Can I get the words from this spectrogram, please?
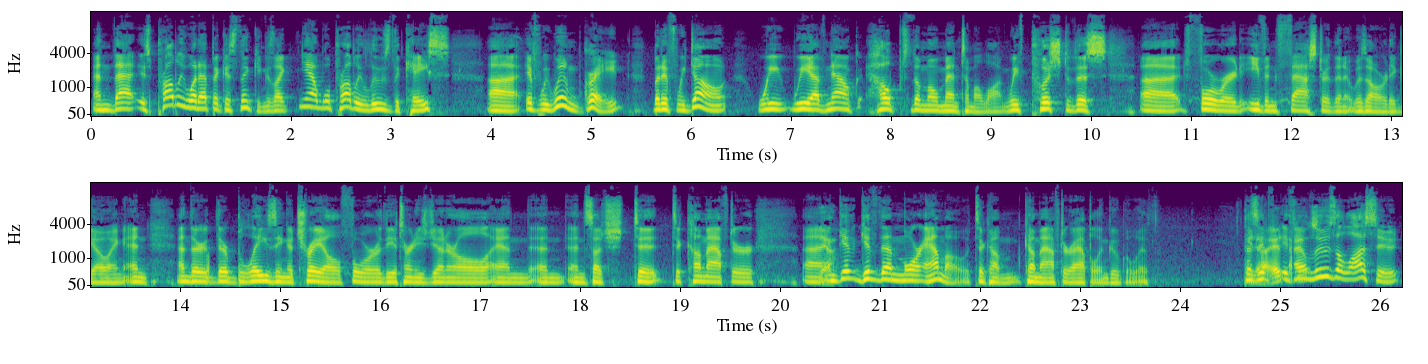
And that is probably what Epic is thinking is like, yeah, we'll probably lose the case. Uh, if we win, great. But if we don't, we we have now helped the momentum along. We've pushed this uh, forward even faster than it was already going, and and they're they're blazing a trail for the attorneys general and and and such to to come after uh, Yeah. and give give them more ammo to come come after Apple and Google with. Because You know, if, if you also- lose a lawsuit,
